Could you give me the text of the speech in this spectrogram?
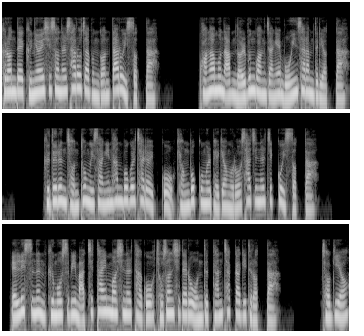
그런데 그녀의 시선을 사로잡은 건 따로 있었다. 광화문 앞 넓은 광장에 모인 사람들이었다. 그들은 전통 의상인 한복을 차려입고 경복궁을 배경으로 사진을 찍고 있었다. 앨리스는 그 모습이 마치 타임머신을 타고 조선시대로 온 듯한 착각이 들었다. 저기요,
